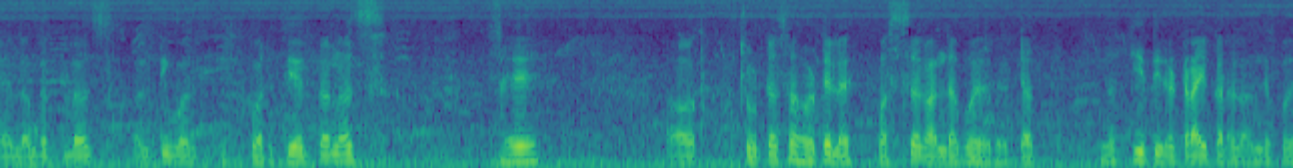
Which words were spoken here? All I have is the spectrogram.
या लगतलंच खालती वर वरती येतानाच हे छोटंसं हॉटेल आहे. मस्त कांदा पोहे भेटतात. नक्की तिथे ट्राय करा कांदे पोहे.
